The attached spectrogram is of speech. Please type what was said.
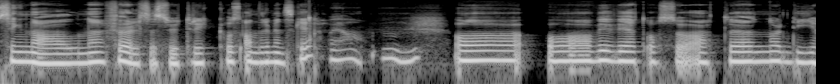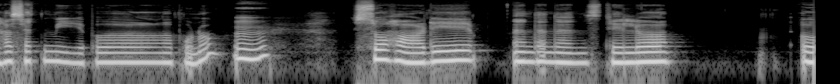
signalene, følelsesuttrykk hos andre mennesker. Å ja. Mhm. Og, og vi vet også at eh, når de har sett mye på porno, Mhm. Så har de en tendens til å, å,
